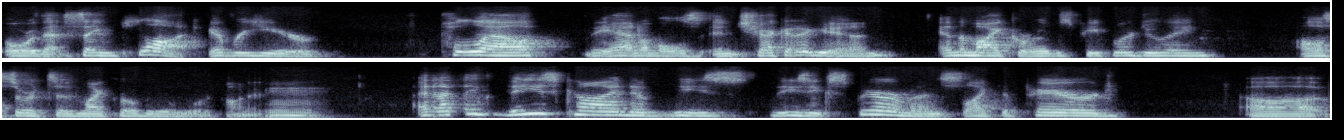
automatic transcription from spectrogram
or that same plot every year, pull out the animals and check it again, and the microbes. People are doing all sorts of microbial work on it. Mm. And I think these kind of these these experiments, like the paired uh,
